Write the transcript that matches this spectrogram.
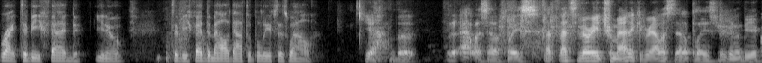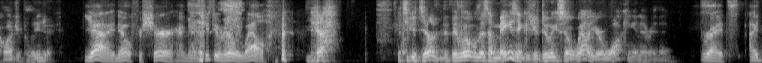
right to be fed, you know, to be fed the maladaptive beliefs as well. Yeah, the the atlas out of place. That, that's very traumatic. If your atlas is out of place, you're going to be a quadriplegic. Yeah, I know for sure. I mean, she's doing really well. yeah, as you can tell, they look that's amazing because you're doing so well. You're walking and everything. Right. I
